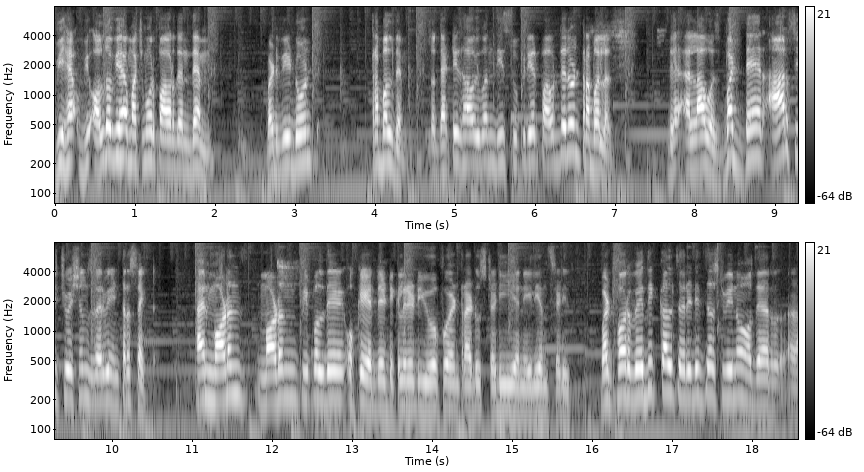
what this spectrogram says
We have we, although we have much more power than them but we don't trouble them. So that is how even these superior power they don't trouble us. They allow us. But there are situations where we intersect. And modern modern people they okay they declare it ufo and try to study and alien studies but for vedic culture it is just we know they're uh,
